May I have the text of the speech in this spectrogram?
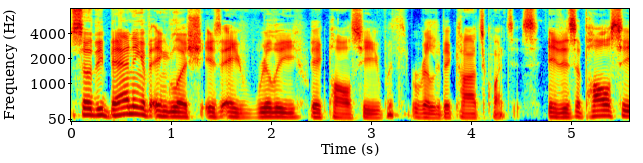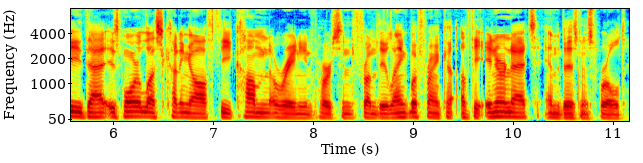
So, the banning of English is a really big policy with really big consequences. It is a policy that is more or less cutting off the common Iranian person from the lingua franca of the internet and the business world,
